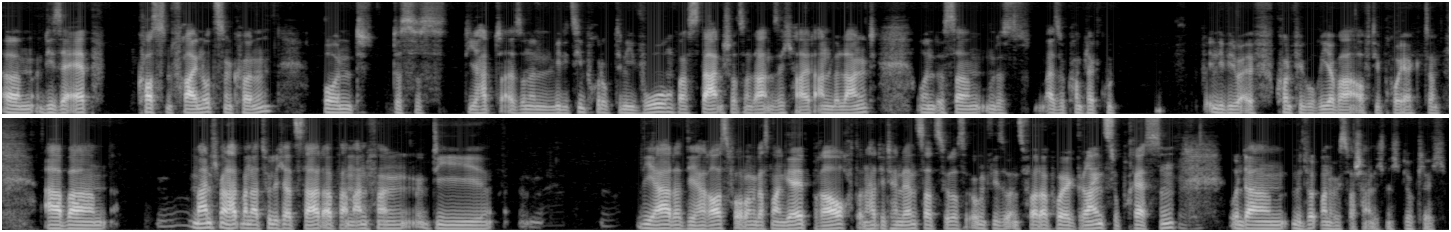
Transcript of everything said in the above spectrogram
ähm, diese App kostenfrei nutzen können. Und das ist, die hat also ein Medizinprodukte-Niveau, was Datenschutz und Datensicherheit anbelangt und ist dann ähm, das also komplett gut individuell konfigurierbar auf die Projekte. Aber manchmal hat man natürlich als Startup am Anfang die, ja, die Herausforderung, dass man Geld braucht und hat die Tendenz dazu, das irgendwie so ins Förderprojekt reinzupressen. Mhm. Und damit wird man höchstwahrscheinlich nicht glücklich.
